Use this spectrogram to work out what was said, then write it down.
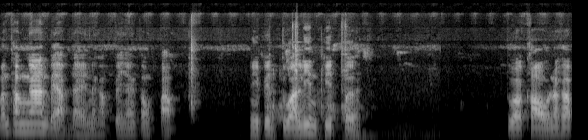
มันทำงานแบบใดนะครับ เป็นยังต้องปรับ นี่เป็นตัวลิ้นปิดเปิด ตัวเข่านะครับ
